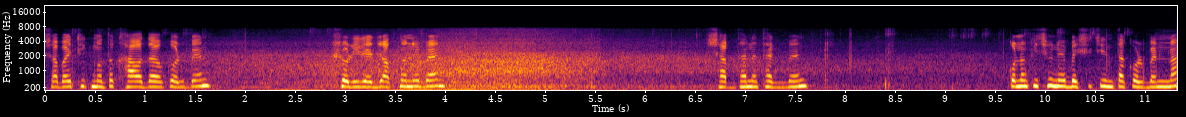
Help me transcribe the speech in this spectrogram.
সবাই ঠিকমতো খাওয়া দাওয়া করবেন, শরীরের যত্ন নেবেন, সাবধানে থাকবেন, কোনো কিছু নিয়ে বেশি চিন্তা করবেন না।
